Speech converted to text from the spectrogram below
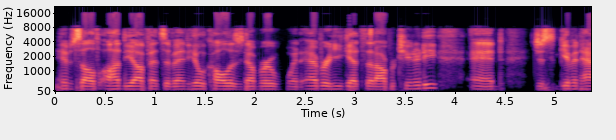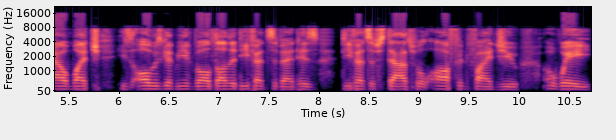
himself on the offensive end. He'll call his number whenever he gets that opportunity. And just given how much he's always going to be involved on the defensive end, his defensive stats will often find you a way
